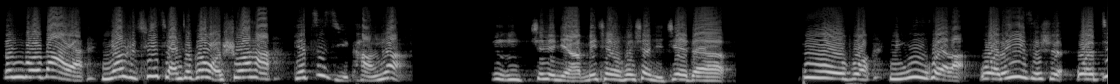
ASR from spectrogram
奔波爸呀，你要是缺钱就跟我说哈，别自己扛着。嗯嗯，谢谢你啊，没钱我会向你借的。不不不，你误会了，我的意思是我经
